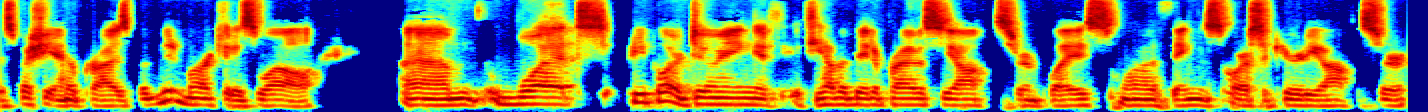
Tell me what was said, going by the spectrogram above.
especially enterprise, but mid market as well, um, what people are doing, if if you have a data privacy officer in place, one of the things, or a security officer,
